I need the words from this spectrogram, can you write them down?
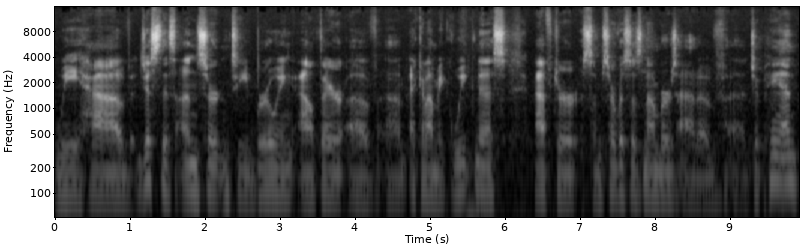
We have just this uncertainty brewing out there of um, economic weakness after some services numbers out of uh, Japan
